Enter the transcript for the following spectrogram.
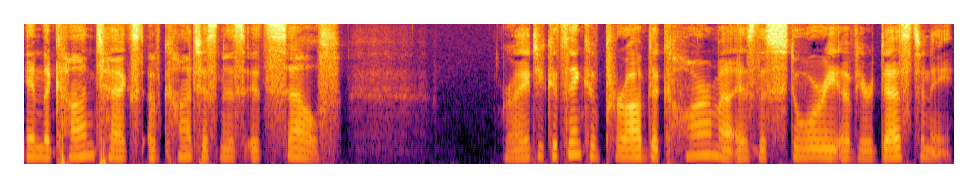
in the context of consciousness itself. Right? You could think of Prarabdha Karma as the story of your destiny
